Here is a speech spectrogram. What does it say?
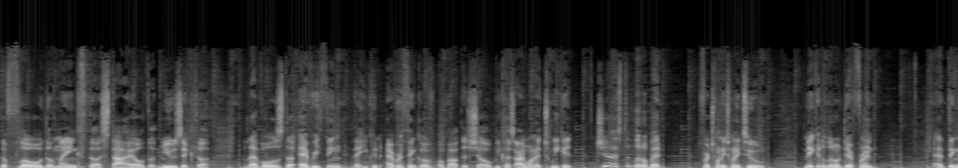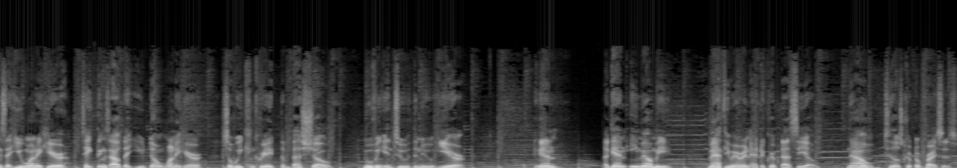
the flow, the length, the style, the music, the levels, the everything that you can ever think of about the show because I want to tweak it just a little bit for 2022, make it a little different, add things that you want to hear, take things out that you don't want to hear so we can create the best show moving into the new year. Again, again, email me, Matthew Aaron at decrypt.co. Now to those crypto prices.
